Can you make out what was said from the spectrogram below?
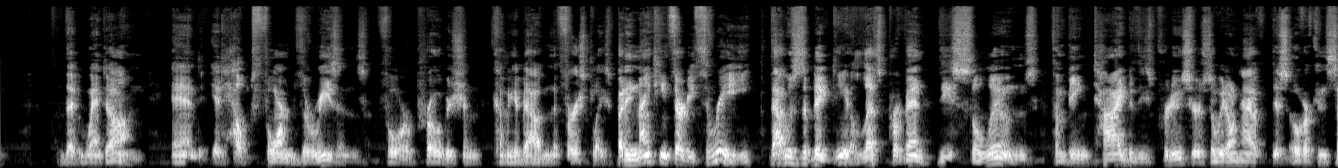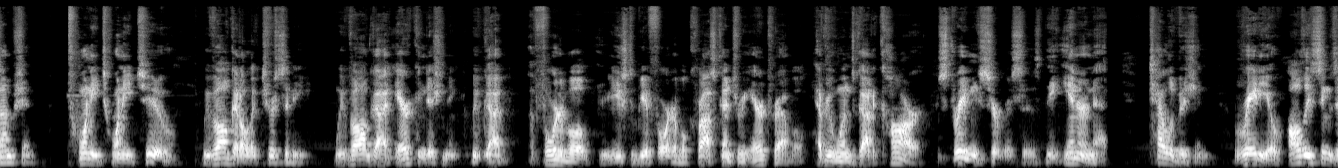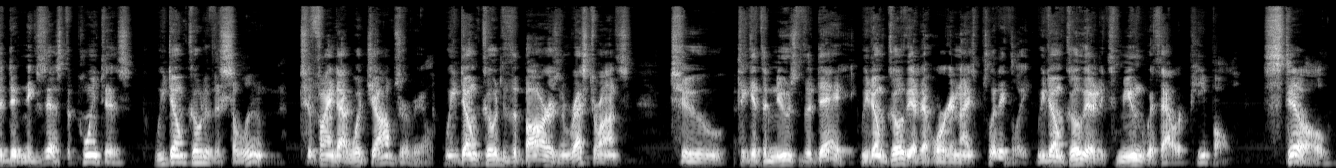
that went on. and it helped form the reasons for prohibition coming about in the first place. But in 1933, that was the big deal. Let's prevent these saloons from being tied to these producers so we don't have this overconsumption. 2022, we've all got electricity. We've all got air conditioning. We've got affordable, used to be affordable cross country air travel. Everyone's got a car, streaming services, the internet, television, radio, all these things that didn't exist. The point is, we don't go to the saloon to find out what jobs are available. We don't go to the bars and restaurants to to get the news of the day. We don't go there to organize politically. We don't go there to commune with our people. Still,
